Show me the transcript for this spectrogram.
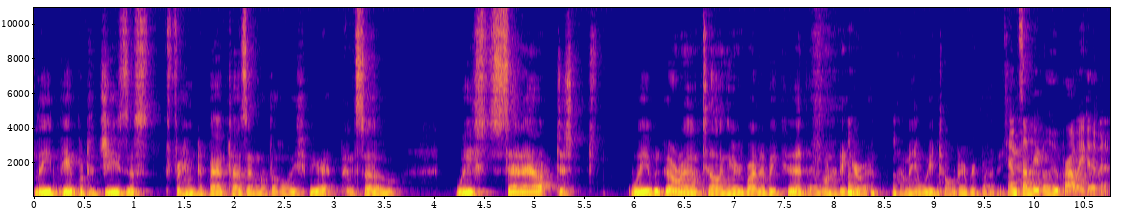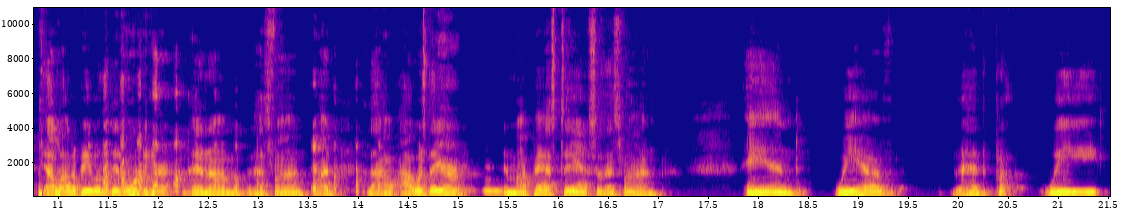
lead people to Jesus for him to baptize them with the Holy Spirit. And so we set out just we would go around telling everybody we could that wanted to hear it. I mean, we told everybody. And some people who probably didn't. Yeah, A lot of people that didn't want to hear it, and um, and that's fine. I, I I was there in my past too, Yeah. so that's fine. And we have had to put we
